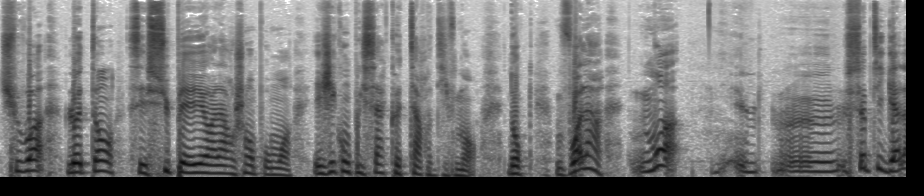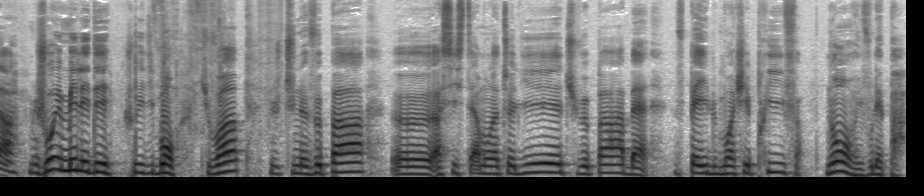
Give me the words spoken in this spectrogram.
Tu vois, le temps, c'est supérieur à l'argent pour moi. Et j'ai compris ça que tardivement. Donc voilà, moi, euh, ce petit gars-là, j'aurais aimé l'aider. Je lui ai dit, bon, tu vois, tu ne veux pas euh, assister à mon atelier, tu veux pas ben, payer le moitié prix. Non, il voulait pas.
